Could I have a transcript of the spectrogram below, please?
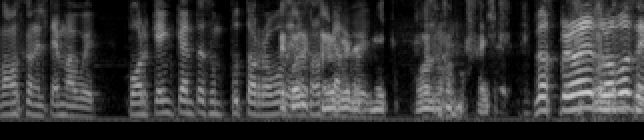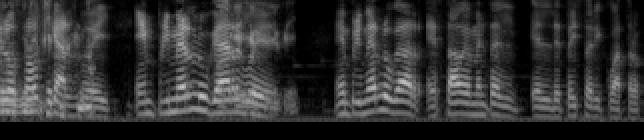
Vamos con el tema, güey. ¿Por qué Encanto es un puto robo de los Oscars, güey? Los peores robos de los Oscars, güey. En primer lugar, güey. En primer lugar está obviamente el, el de Toy Story 4.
